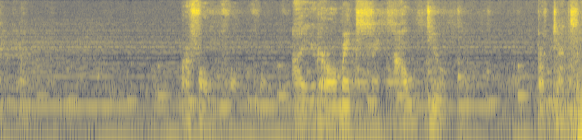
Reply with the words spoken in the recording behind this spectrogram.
uh, perform Iromex Audio Production.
